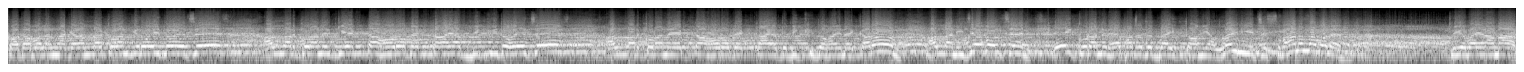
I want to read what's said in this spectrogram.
কথা বলেন না কেন? আল্লাহর কোরআন কি রহিত হয়েছে? আল্লাহর কোরআনের কি একটা হরফ, একটা আয়াত বিকৃত হয়েছে? আল্লাহর কোরআনে একটা হরফ, একটা আয়াত বিকৃত হয় কারণ আল্লাহ নিজে বলছেন, এই কোরআনের হেফাজতের দায়িত্ব আমি আল্লাহ নিয়েছি। সুবহানাল্লাহ বলেন। প্রিয় আমার,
